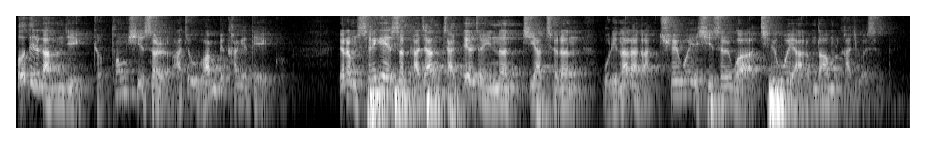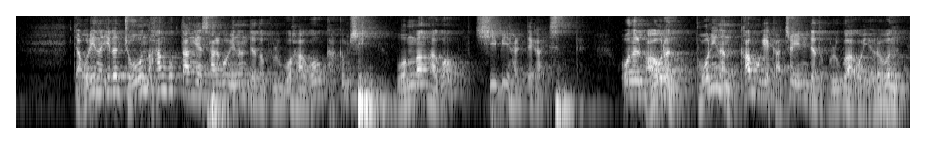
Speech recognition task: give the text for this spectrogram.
어딜 가든지 교통시설 아주 완벽하게 되어 있고 여러분 세계에서 가장 잘 되어져 있는 지하철은 우리나라가 최고의 시설과 최고의 아름다움을 가지고 있습니다. 자, 우리는 이런 좋은 한국 땅에 살고 있는데도 불구하고 가끔씩 원망하고 시비할 때가 있습니다. 오늘 바울은 본인은 감옥에 갇혀 있는데도 불구하고 여러분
